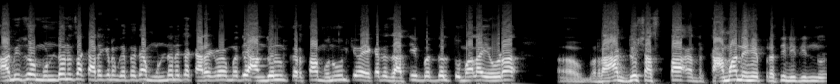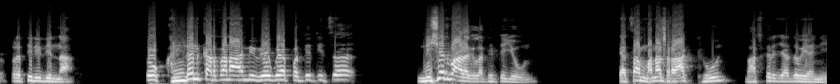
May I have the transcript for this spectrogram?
आम्ही जो मुंडनाचा कार्यक्रम घेतला त्या मुंडनाच्या कार्यक्रमामध्ये आंदोलन करता म्हणून किंवा एखाद्या जातीबद्दल तुम्हाला एवढा रागद्वेष राग असता कामा नये प्रतिनिधी प्रतिनिधींना तो खंडन करताना आम्ही वेगवेगळ्या पद्धतीचं निषेध बाळगला तिथे येऊन. त्याचा मनात राग ठेवून भास्कर जाधव यांनी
